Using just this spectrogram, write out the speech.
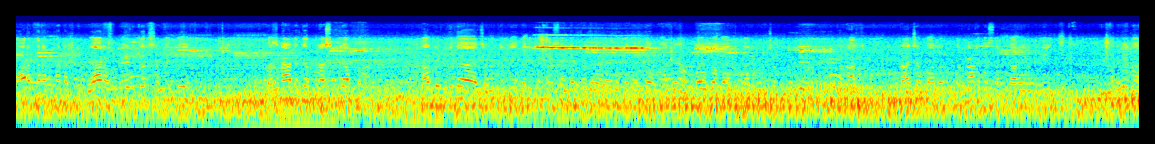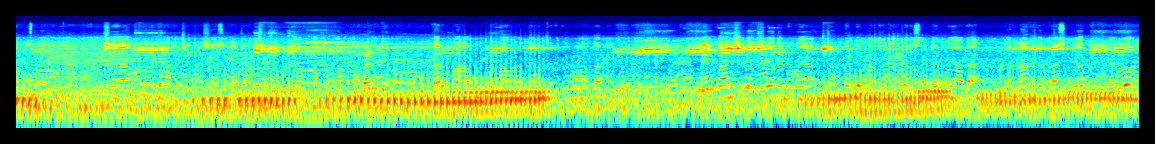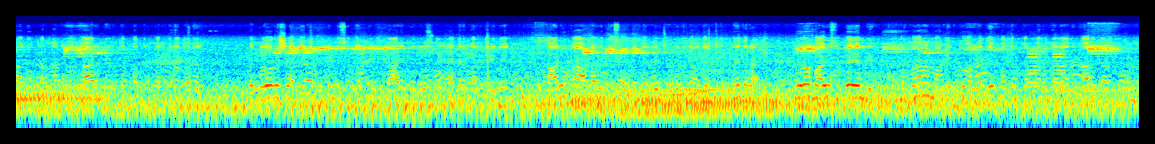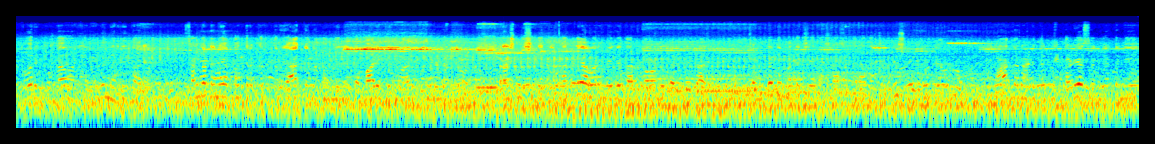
Bharat Ratna doctor B R Ambedkar ಸಮಿತಿ Karnataka press club ಹಾಗೂ ವಿವಿಧ ಚಟುವಟಿಕೆ ದಲಿತ ಸಂಘಟನೆಗಳ ಮಾನ್ಯ ಉಪವಿಭಾಗ ಅಧಿಕಾರಿಗಳು ಚಟುವಟಿಕೆ ರಾಜ ರಾಜ್ಯಪಾಲರು ಕರ್ನಾಟಕ ಸರ್ಕಾರದಲ್ಲಿ ಮನವಿ ಮನವಿಯನ್ನು ಇದ್ದೀವಿ ವಿಷಯ ಚುಟುಕಿ ಮತ್ತು ಕ್ಷೇತ್ರ ಶಾಸಕ ಜಗದೀಶ್ ಗರ್ಭ ಹಾಗೂ ಪೂರ್ಣಾವರಣೆಯಲ್ಲಿ ಜರುಗಿರುವ ಕುರಿತು ಮೇಲ್ಕಾಣಿಸಿದ ವಿಷಯದ ನ್ವಯ ಕಾರ್ಯನಿರತ ಪತ್ರಕರ್ತರ ಧ್ವನಿ. ಬೆಂಗಳೂರು ಶಾಖೆ ಚಮಕಲಿ ಸಂಘಟನೆ ಕಾರ್ಯನಿರ್ವಹಿಸುವ ಪತ್ರಕರ್ತರಿಗೆ ತಾಲೂಕು ಆಡಳಿತ ಸೌಧದಲ್ಲಿ ಜರುಗಿದ ಆಗಸ್ಟ್ ಹದಿನೈದರ ಪೂರ್ವಭಾವಿ ಸಭೆಯಲ್ಲಿ ಅಪಮಾನ ಮಾಡಿದ್ದು ಅಲ್ಲದೆ ಪತ್ರಕರ್ತರ ಮೇಲೆ ಅಧಿಕಾರ ಕೋರಿ ತೋರಿ ಪುನರಾವರ್ತನೆಯನ್ನು ನಡೆದಿದ್ದಾರೆ ಸಂಘಟನೆಯ ಪತ್ರಕರ್ತರು ಯಾಕೆ ನಮ್ಮ ಮೇಲೆ ದಬ್ಬಾಳಿಕೆ ಮಾಡುತ್ತಿರುವುದನ್ನು ಪ್ರಶ್ನಿಸಿದ್ದು ಮತ್ತೆ ಅವರ ಮೇಲೆ ಧರ್ಮವನ್ನು ಬರೆದಿದ್ದಾರೆ. ಚೌಕಟ್ಟಿ ಮತಕ್ಷೇತ್ರ ಶಾಸಕರಾದ ಜಗದೀಶ್ ಗುರುಮೂರ್ತಿ ಅವರು ಮಾತನಾಡಿದ್ದು ಸ್ಥಳೀಯ ಸಂಘಟನೆ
